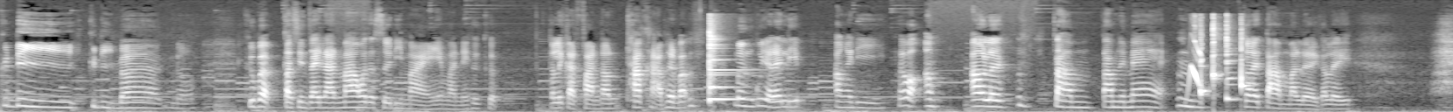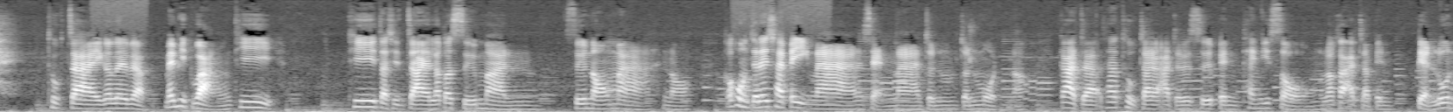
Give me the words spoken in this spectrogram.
คือดีคือดีมากเนาะคือแบบตัดสินใจนานมากว่าจะซื้อดีไหมมันนี่คือเกือบก็เลยกัดฟันตอนทักหาเพื่อนว่ามึงกูอยากได้ลิฟต์เอาไงดีเพื่อนบอกเอาเอาเลยตามตามเลยแม่อื ก็เลยตามมาเลยก็เลย ถูกใจก็เลยแบบ ไม่ผิดหวังที่ที่ตัดสินใจแล้วก็ซื้อมันซื้อน้องมาเนาะก็คงจะได้ใช้ไปอีกนานแสนนานจนจนหมดเนาะก็อาจจะถ้าถูกใจอาจจะไปซื้อเป็นแท่งที่ 2 แล้วก็อาจจะเป็นเปลี่ยนรุ่น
